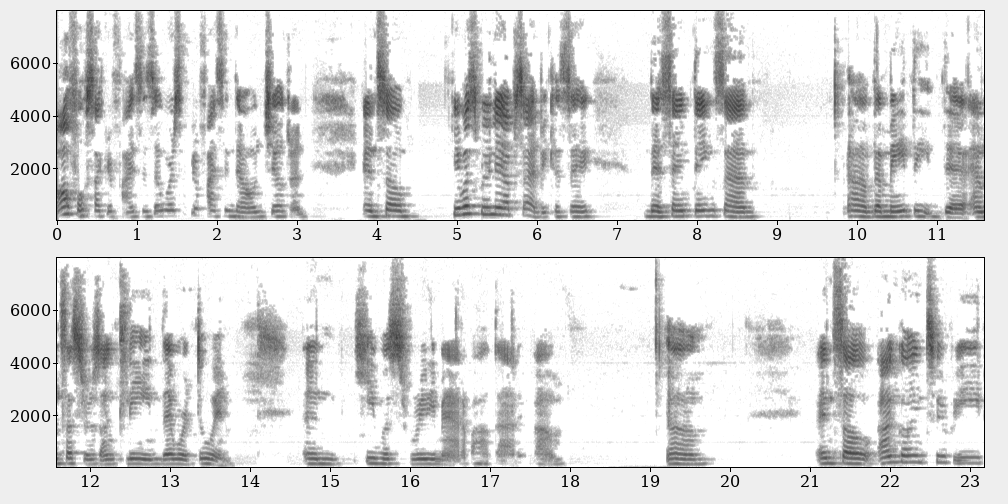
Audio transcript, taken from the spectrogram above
awful sacrifices. They were sacrificing their own children. And so he was really upset because they the same things um, um, that made the, the ancestors unclean they were doing. And he was really mad about that. Um, um, and so I'm going to read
